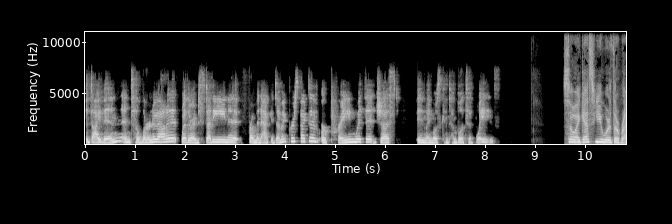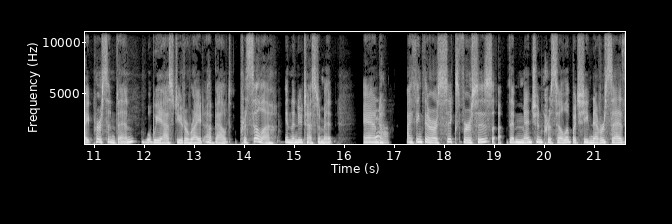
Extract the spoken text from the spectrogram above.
to dive in and to learn about it, whether I'm studying it from an academic perspective or praying with it just in my most contemplative ways. So I guess you were the right person then. We asked you to write about Priscilla in the New Testament. And yeah. I think there are six verses uh, that mention Priscilla, but she never says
